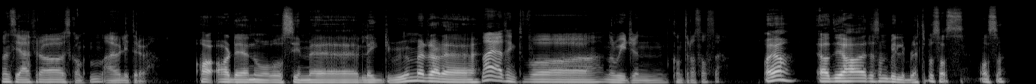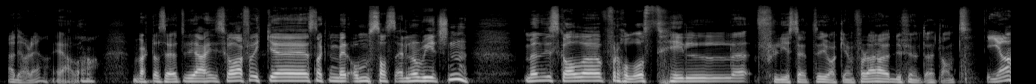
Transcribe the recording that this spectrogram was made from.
Mens jeg fra østkanten er jo litt rød. Har, har det noe å si med legroom, eller er det Nei, jeg tenkte på Norwegian kontra SAS, jeg. Å ja. ja, de har sånn billigbilletter på SAS også. Ja, de har det, ja. Ja da. Verdt å se ut. Vi er- skal i hvert fall ikke snakke mer om SAS eller Norwegian. Men vi skal eh, forholde oss til eh, flysetet, Joakim, for der har du funnet et eller annet. Ja,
